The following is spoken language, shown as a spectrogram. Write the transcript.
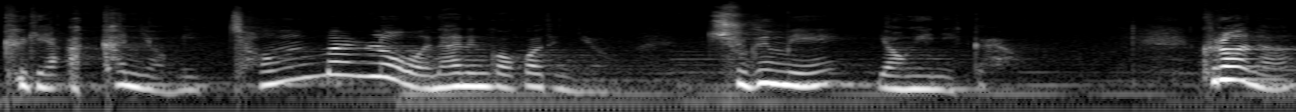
그게 악한 영이 정말로 원하는 거거든요. 죽음의 영이니까요. 그러나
